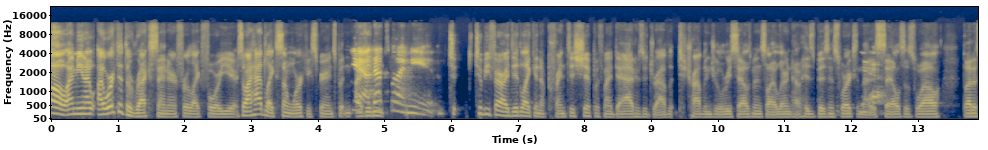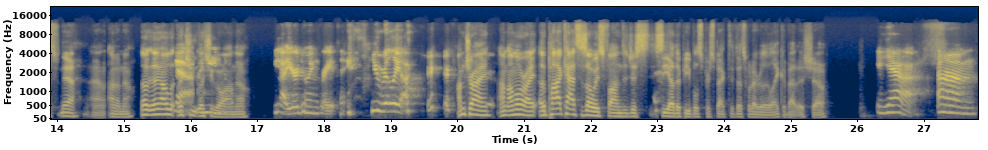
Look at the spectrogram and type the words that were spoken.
Oh, I mean, I, I worked at the rec center for like four years, so I had like some work experience. But I Yeah, that's what I mean. To, to be fair, I did like an apprenticeship with my dad, who's a travel, traveling jewelry salesman. So I learned how his business works, and that is sales as well. But it's yeah, I, I don't know. I'll, I'll Yeah, let you let I you go on though. Yeah, you're doing great things. You really are. I'm trying. I'm I'm all right. The podcast is always fun to just see other people's perspective. That's what I really like about this show. Yeah. Um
